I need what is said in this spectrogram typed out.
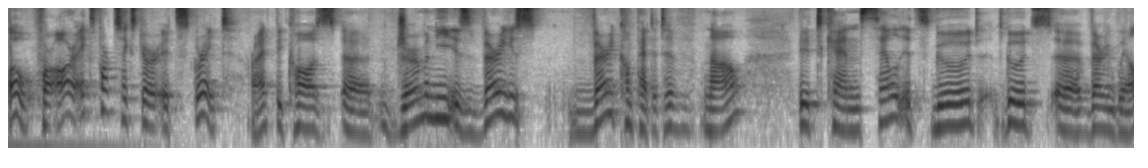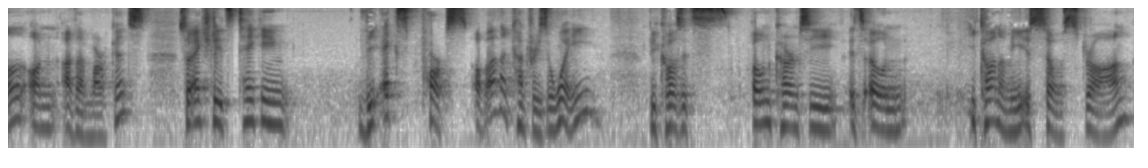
Oh, for our export sector, it's great, right? Because uh, Germany is very, very competitive now. It can sell its good goods uh, very well on other markets. So actually, it's taking the exports of other countries away because its own currency, its own economy is so strong.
